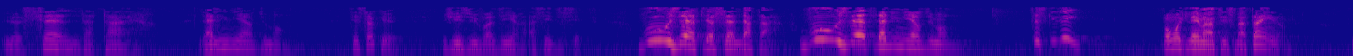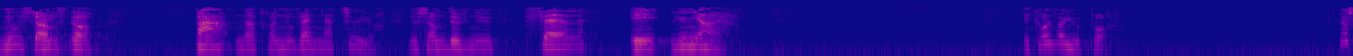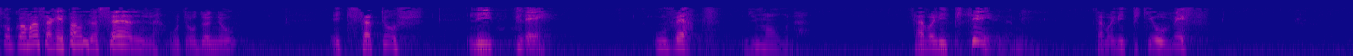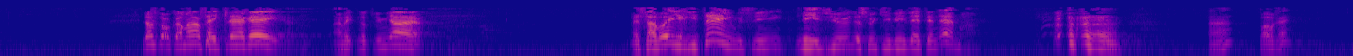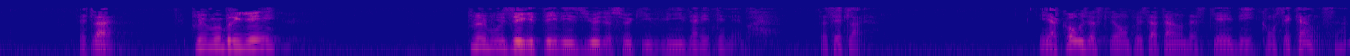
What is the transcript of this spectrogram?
le sel de la terre, la lumière du monde. C'est ça que Jésus va dire à ses disciples. Vous êtes le sel de la terre. Vous êtes la lumière du monde. C'est ce qu'il dit. Pas moi qui l'ai inventé ce matin. Nous sommes là par notre nouvelle nature. Nous sommes devenus sel et lumière. Et qu'on le veuille ou pas, lorsqu'on commence à répandre le sel autour de nous et que ça touche les plaies ouvertes du monde, ça va les piquer, les amis. Ça va les piquer au vif. Lorsqu'on commence à éclairer avec notre lumière, mais ça va irriter aussi les yeux de ceux qui vivent dans les ténèbres. hein? Pas vrai? C'est clair. Plus vous brillez, plus vous irritez les yeux de ceux qui vivent dans les ténèbres. Ça, c'est clair. Et à cause de cela, on peut s'attendre à ce qu'il y ait des conséquences. Hein?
